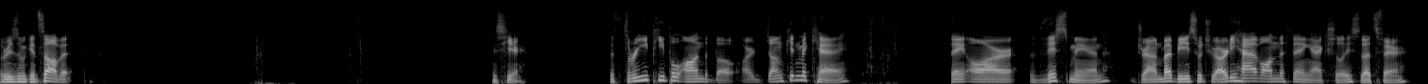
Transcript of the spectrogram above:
the reason we can solve it is here. The three people on the boat are Duncan McKay. They are this man, drowned by beast, which we already have on the thing, actually, so that's fair.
